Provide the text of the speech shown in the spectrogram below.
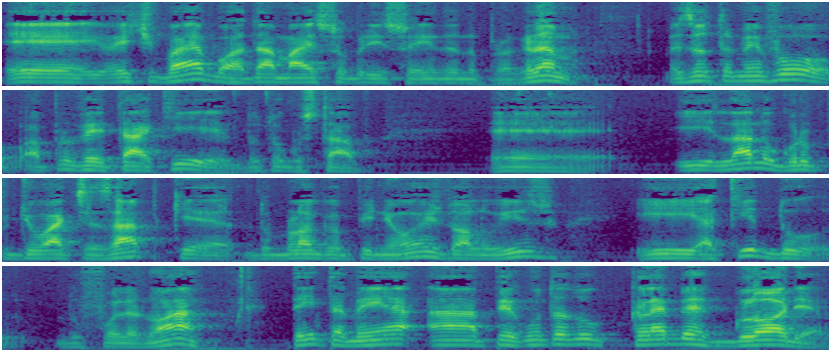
É, a gente vai abordar mais sobre isso ainda no programa, mas eu também vou aproveitar aqui, doutor Gustavo, é, e lá no grupo de WhatsApp, que é do blog Opiniões, do Aloísio, e aqui do, do Folha no Ar, tem também a, a pergunta do Kleber Glória.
